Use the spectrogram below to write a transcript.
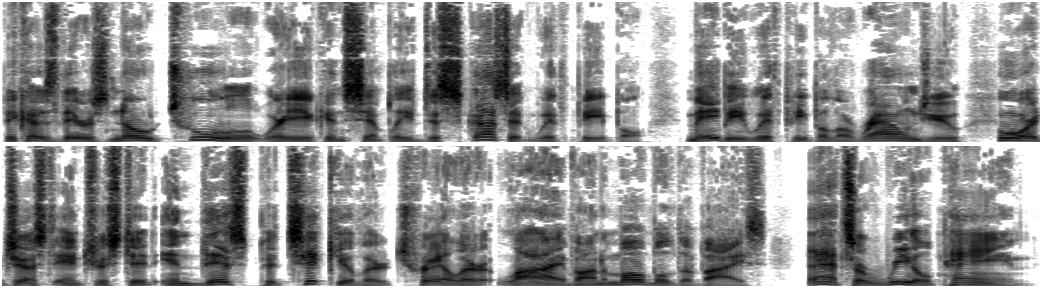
because there's no tool where you can simply discuss it with people, maybe with people around you who are just interested in this particular trailer live on a mobile device. That's a real pain.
